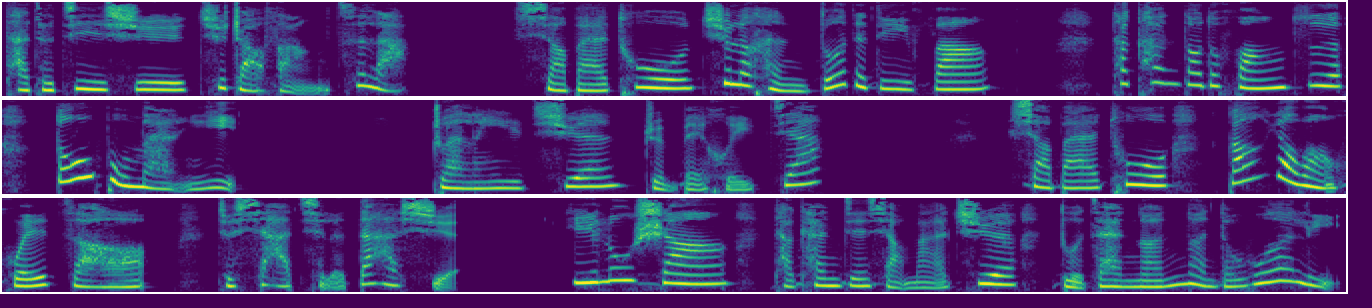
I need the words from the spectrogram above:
他就继续去找房子啦。小白兔去了很多的地方，他看到的房子都不满意。转了一圈，准备回家。小白兔刚要往回走，就下起了大雪。一路上，他看见小麻雀躲在暖暖的窝里。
